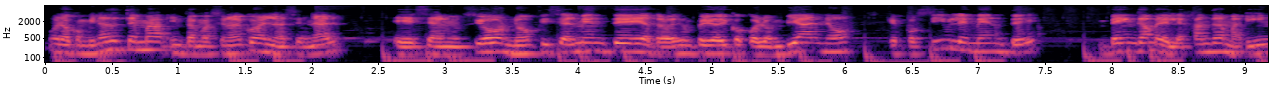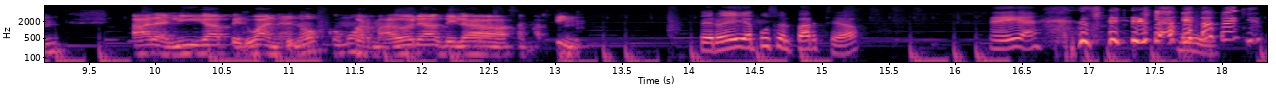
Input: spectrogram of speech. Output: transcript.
bueno combinando el tema internacional con el nacional eh, se anunció no oficialmente a través de un periódico colombiano que posiblemente venga María Alejandra Marín a la liga peruana no como armadora de la San Martín Pero ella puso el parche, ¿ah? Sí, ¿eh? sí, la Sí. que-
